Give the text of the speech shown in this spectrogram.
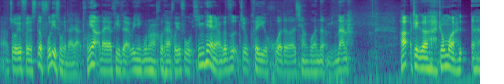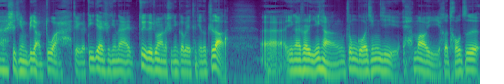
啊，作为粉丝的福利送给大家。同样，大家可以在微信公众号后台回复“芯片”两个字，就可以获得相关的名单了。好，这个周末呃事情比较多啊。这个第一件事情呢，最最重要的事情，各位肯定都知道了。呃，应该说影响中国经济、贸易和投资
